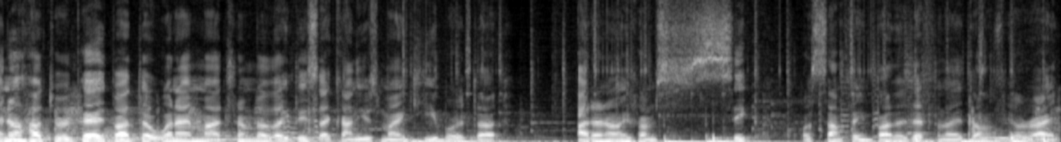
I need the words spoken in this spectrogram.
I know how to repair it, but uh, when I'm uh, trembling like this, I can't use my keyboard. Uh, I don't know if I'm sick or something, but I definitely don't feel right.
